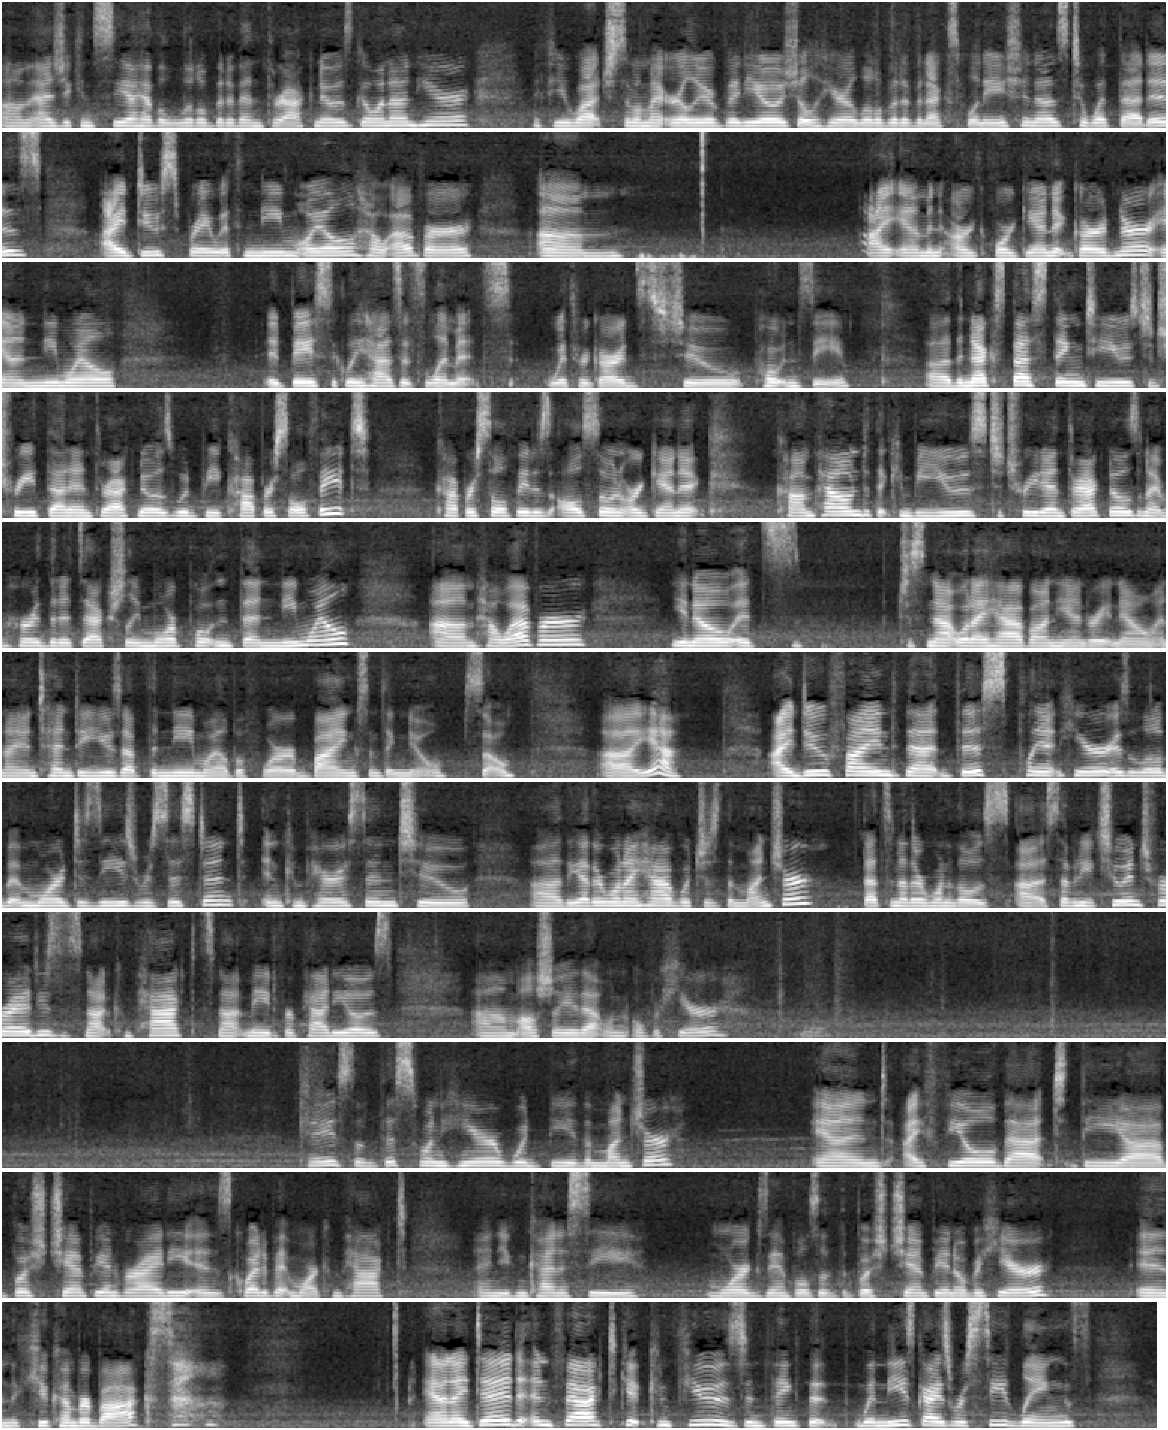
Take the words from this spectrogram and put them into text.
Um, as you can see, I have a little bit of anthracnose going on here. If you watch some of my earlier videos, you'll hear a little bit of an explanation as to what that is. I do spray with neem oil, however, um, I am an organic gardener, and neem oil, it basically has its limits with regards to potency. Uh, the next best thing to use to treat that anthracnose would be copper sulfate. Copper sulfate is also an organic compound that can be used to treat anthracnose, and I've heard that it's actually more potent than neem oil. Um, however, you know, it's just not what I have on hand right now, and I intend to use up the neem oil before buying something new. So, uh, yeah. I do find that this plant here is a little bit more disease resistant in comparison to uh, the other one I have, which is the Muncher. That's another one of those uh, 72 inch varieties. It's not compact, it's not made for patios. Um, I'll show you that one over here. Okay, so this one here would be the Muncher. And I feel that the uh, Bush Champion variety is quite a bit more compact. And you can kind of see more examples of the Bush Champion over here in the cucumber box. and I did, in fact, get confused and think that when these guys were seedlings,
